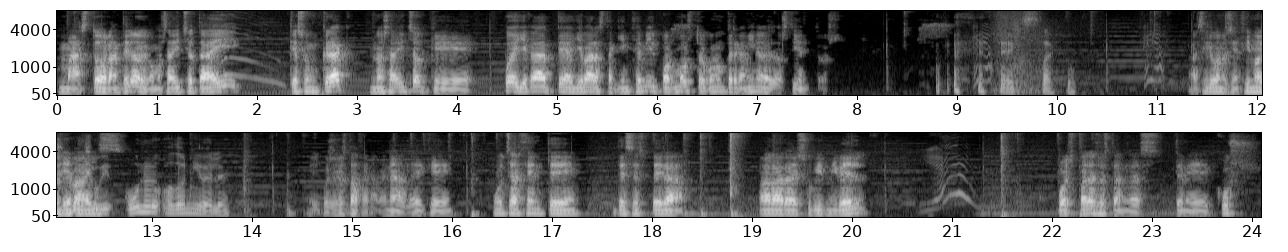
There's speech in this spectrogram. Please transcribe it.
Más todo lo anterior, que como os ha dicho Tai, que es un crack, nos ha dicho que puede llegarte a llevar hasta 15.000 por monstruo con un pergamino de 200. Exacto. Así que bueno, si encima os lleváis... uno o dos niveles. Y pues eso está fenomenal, ¿eh? Que mucha gente desespera a la hora de subir nivel. Pues para eso están las TMQs.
